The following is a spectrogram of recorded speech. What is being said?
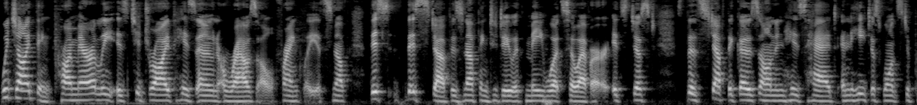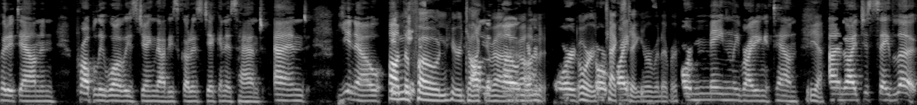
which i think primarily is to drive his own arousal frankly. It's not this this stuff is nothing to do with me whatsoever. It's just the stuff that goes on in his head and he just wants to put it down and probably while he's doing that he's got his dick in his hand. And you know on the phone you're talking about on, or, or, or, texting writing, or whatever. or mainly writing it down. Yeah. And i just say look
